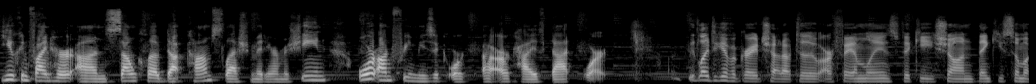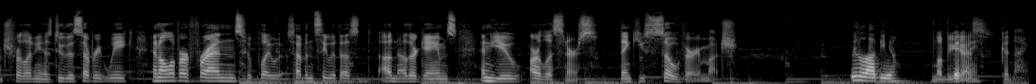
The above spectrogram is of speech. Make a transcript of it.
You can find her on soundcloud.com slash midairmachine or on freemusicarchive.org. Uh, We'd like to give a great shout out to our families. Vicky, Sean, thank you so much for letting us do this every week, and all of our friends who play 7th Sea with us on other games, and you, our listeners. Thank you so very much. We love you. Love you Good guys. night. Good night.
